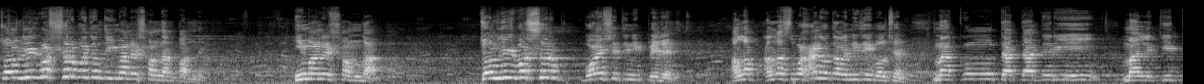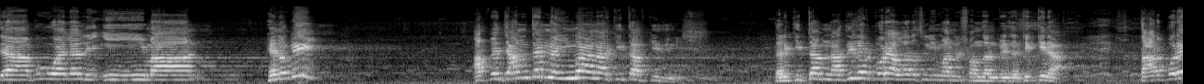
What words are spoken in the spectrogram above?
চল্লিশ বছর পর্যন্ত ইমানের সন্ধান পাননি। ইমানের সন্ধান। চল্লিশ বছর বয়সে তিনি পেলেন। আল্লাহ আল্লাহ সুবহানাহু ওয়া তাআলা নিজেই বলছেন, মা কুনতা তাদরি মাল কিতাবু ওয়ালাল ঈমান। হে নবী আপনি জানতেন না ইমান আর কিতাব কি জিনিস? তাহলে কিতাব নাজিলের পরে আল্লাহ রসুল ইমানের সন্ধান পেয়েছেন, ঠিক কিনা? তারপরে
